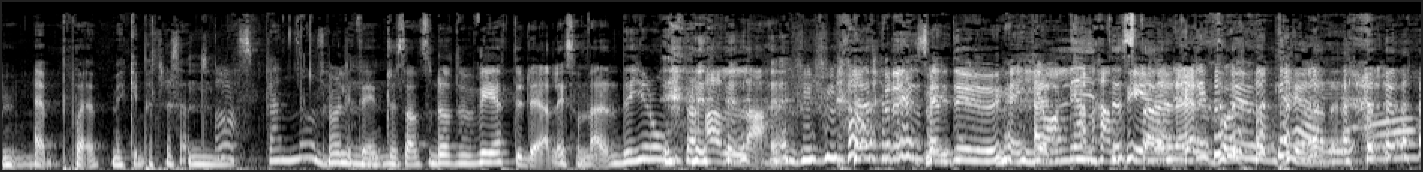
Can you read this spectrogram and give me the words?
mm. Eh, på ett mycket bättre sätt. Mm. Ah, spännande. Så det var lite mm. intressant. Så då vet du det liksom där. Det gör ont för alla. men du men jag är lite starkare. ja,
